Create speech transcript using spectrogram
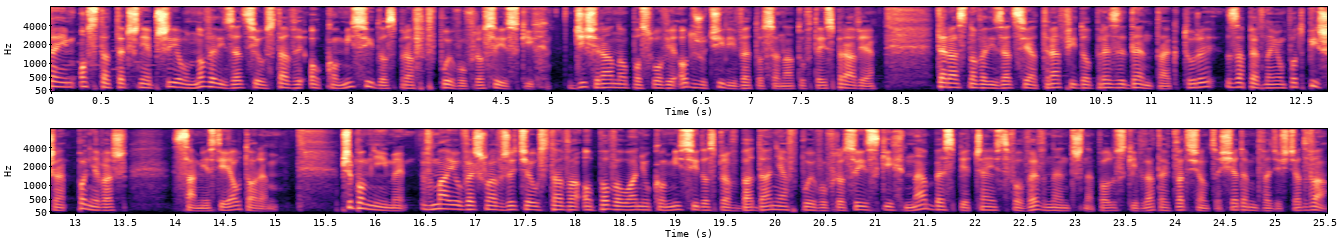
Sejm ostatecznie przyjął nowelizację ustawy o Komisji do Spraw Wpływów Rosyjskich. Dziś rano posłowie odrzucili weto Senatu w tej sprawie. Teraz nowelizacja trafi do prezydenta, który zapewne ją podpisze, ponieważ sam jest jej autorem. Przypomnijmy, w maju weszła w życie ustawa o powołaniu Komisji do spraw badania wpływów rosyjskich na bezpieczeństwo wewnętrzne Polski w latach 2007-2022,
